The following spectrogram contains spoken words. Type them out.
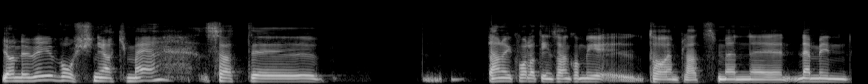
Ja nu är ju Wozniak med. Så att eh, Han har ju kvalat in så han kommer ju ta en plats. Men eh, nej men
